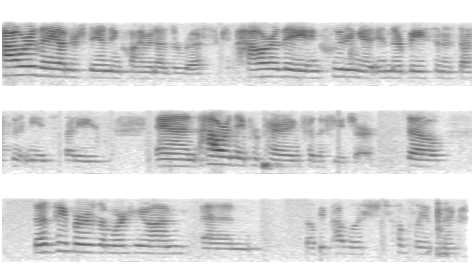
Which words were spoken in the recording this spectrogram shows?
how are they understanding climate as a risk? How are they including it in their basin assessment needs studies? and how are they preparing for the future. So those papers I'm working on, and they'll be published hopefully in the next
